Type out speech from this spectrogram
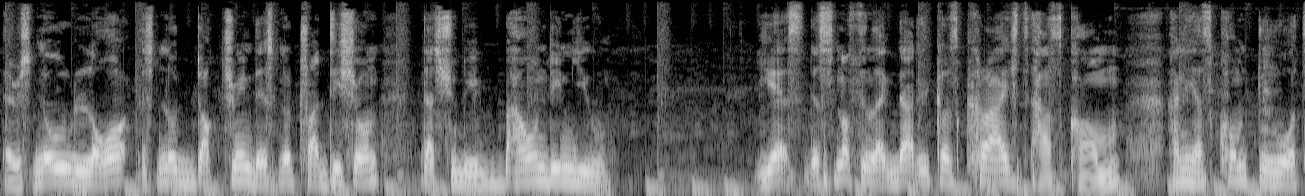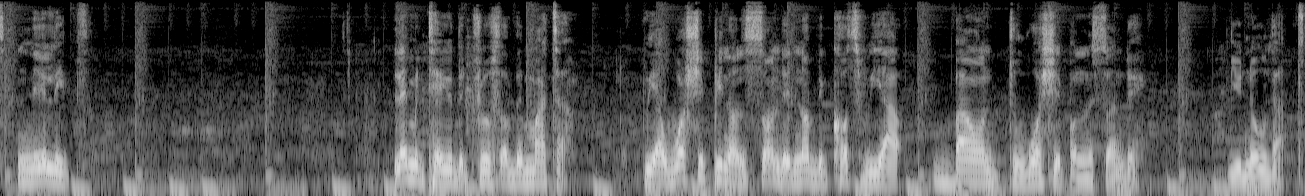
There is no law, there's no doctrine, there's no tradition that should be bounding you. Yes, there's nothing like that because Christ has come and He has come to what? Nail it. Let me tell you the truth of the matter. We are worshiping on Sunday not because we are bound to worship on a Sunday. You know that.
